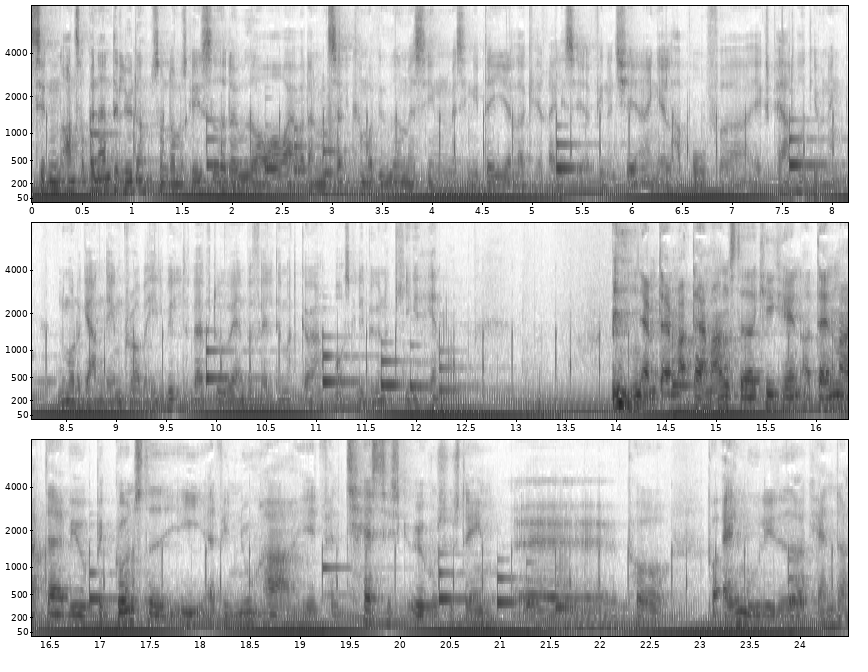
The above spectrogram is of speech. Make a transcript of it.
Til den entreprenante lytter, som der måske sidder derude og overvejer, hvordan man selv kommer videre med sin, med sin idé, eller kan realisere finansiering, eller har brug for ekspertrådgivning. Nu må du gerne name droppe helt vildt. Hvad vil du anbefale dem at gøre? Hvor skal de begynde at kigge hen? Jamen, der er, der er mange steder at kigge hen, og Danmark, der er vi jo begunstiget i, at vi nu har et fantastisk økosystem øh, på, på alle mulige ledere og kanter.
